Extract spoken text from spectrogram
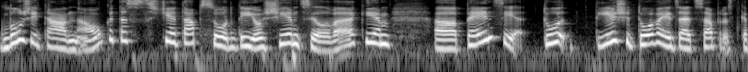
Gluži tā nav, ka tas šķiet absurdi, jo šiem cilvēkiem uh, pensija to, Tieši to vajadzētu saprast, ka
